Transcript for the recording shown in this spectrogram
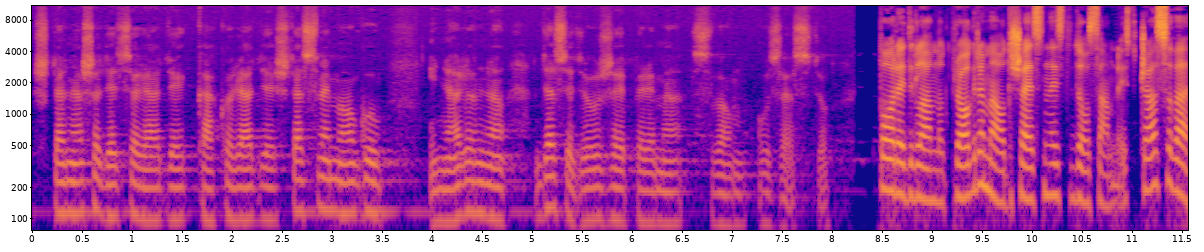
šta naša deca rade, kako rade, šta sve mogu i naravno da se druže prema svom uzrastu. Pored glavnog programa od 16 do 18 časova,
